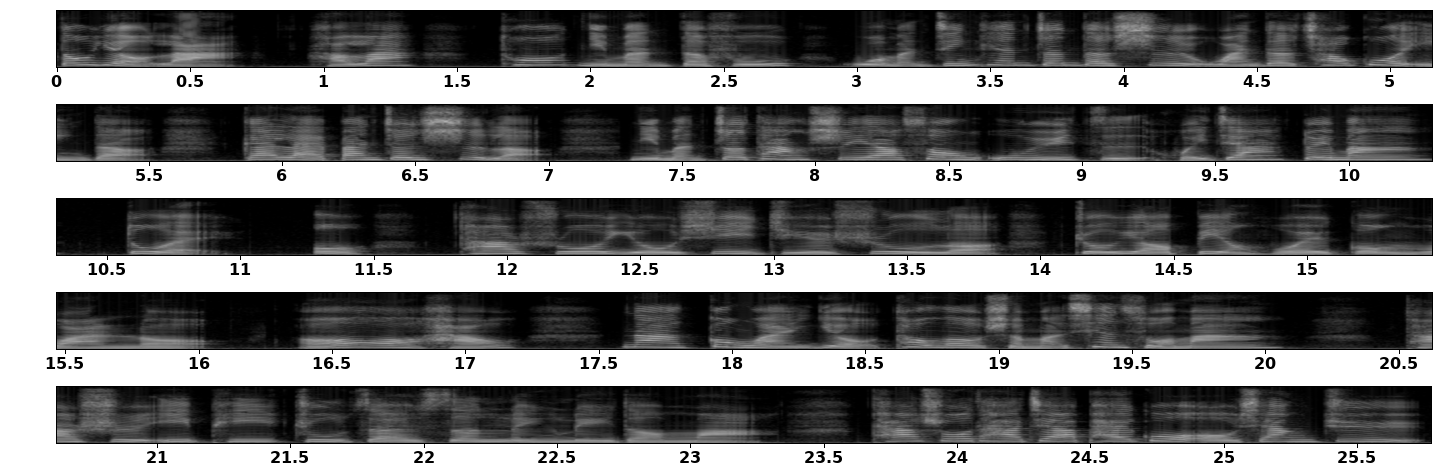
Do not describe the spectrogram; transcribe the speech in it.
都有啦。好啦，托你们的福，我们今天真的是玩得超过瘾的，该来办正事了。你们这趟是要送乌鱼子回家，对吗？对，哦。他说：“游戏结束了，就要变回贡丸了。”哦，好，那贡丸有透露什么线索吗？他是一匹住在森林里的马。他说他家拍过偶像剧，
